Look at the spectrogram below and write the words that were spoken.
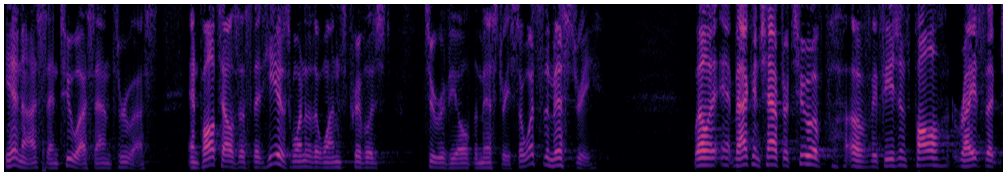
in us and to us and through us. And Paul tells us that he is one of the ones privileged to reveal the mystery. So, what's the mystery? Well, back in chapter 2 of, of Ephesians, Paul writes that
